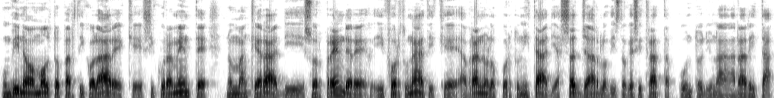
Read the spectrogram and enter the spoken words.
Un vino molto particolare che sicuramente non mancherà di sorprendere i fortunati che avranno l'opportunità di assaggiarlo, visto che si tratta appunto di una rarità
